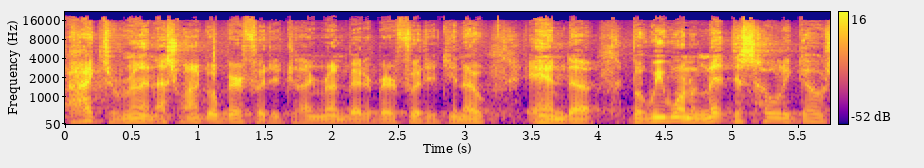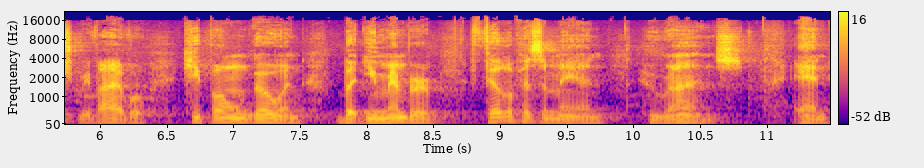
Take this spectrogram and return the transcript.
I like to run. That's why I go barefooted because I can run better barefooted, you know. And, uh, but we want to let this Holy Ghost revival keep on going. But you remember, Philip is a man who runs. And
